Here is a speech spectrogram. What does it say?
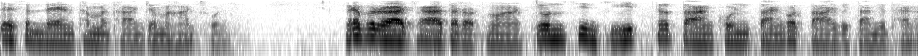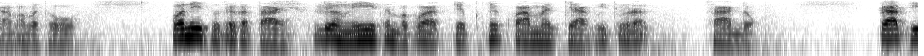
ได้แสดงธรรมทานแก่มหาชน และพระราชาตลอดมาจนสิ้นชีวิตแล้วต่างคนต่างก็ตายไปตามยถากรรมอวโทวันนี้สุดแล้วก็ตาย เรื่องนี้ท่านบอกว่าเก็บเนื้อความมาจากวิทุระ ชาดกกาติ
